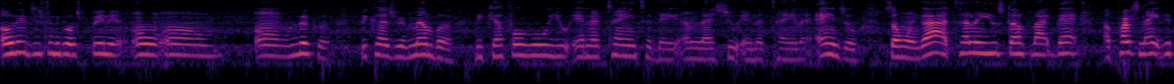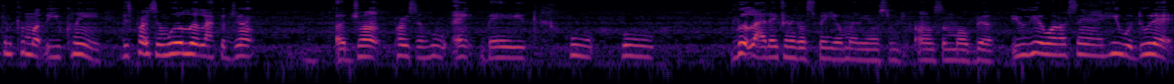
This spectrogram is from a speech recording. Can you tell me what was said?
oh, they just gonna go spend it on um on liquor. Because remember, be careful who you entertain today unless you entertain an angel. So when God telling you stuff like that, a person ain't just gonna come up to you clean. This person will look like a drunk a drunk person who ain't bathed, who who look like they finna go spend your money on some on some mobile. You get what I'm saying? He would do that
